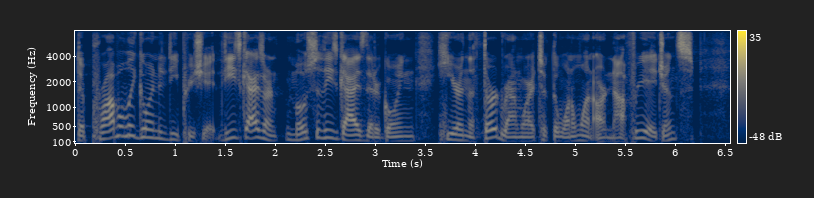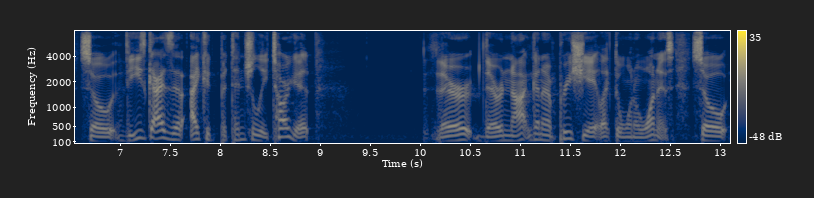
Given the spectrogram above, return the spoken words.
They're probably going to depreciate. These guys are most of these guys that are going here in the third round where I took the one on one are not free agents. So these guys that I could potentially target, they're they're not going to appreciate like the 101 is. So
